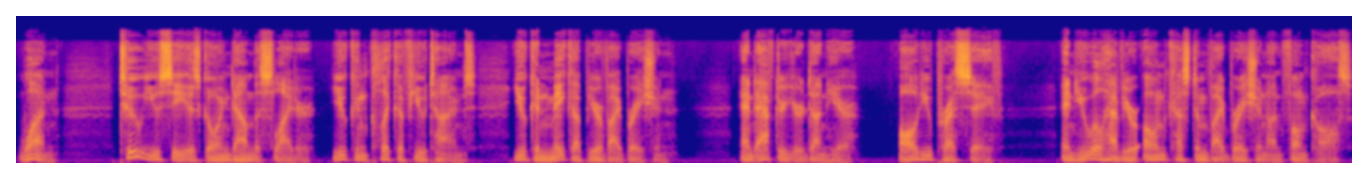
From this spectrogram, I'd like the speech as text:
1. 2 you see is going down the slider. You can click a few times. You can make up your vibration. And after you're done here, all you press save. And you will have your own custom vibration on phone calls.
